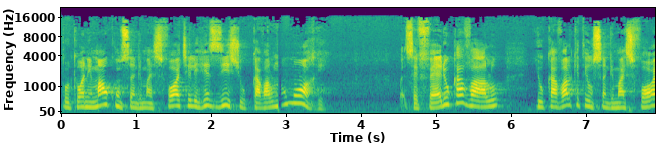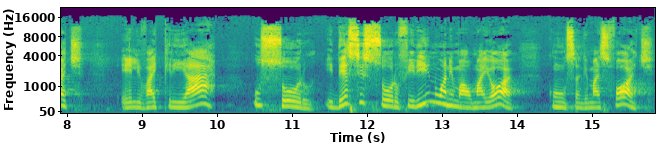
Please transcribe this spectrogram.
Porque o animal com sangue mais forte, ele resiste, o cavalo não morre. Você fere o cavalo, e o cavalo que tem um sangue mais forte, ele vai criar o soro, e desse soro, ferir no animal maior, com o sangue mais forte,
